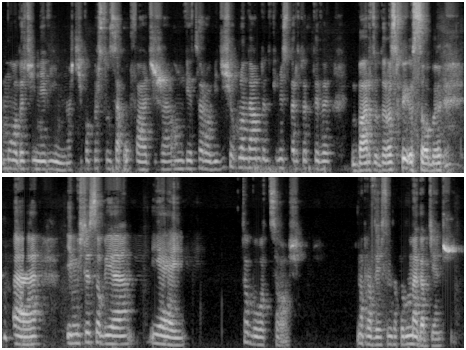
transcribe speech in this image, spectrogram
młodość i niewinność i po prostu zaufać, że on wie, co robi. Dziś oglądałam ten film z perspektywy bardzo dorosłej osoby e, i myślę sobie, jej, to było coś. Naprawdę jestem za to mega wdzięczna.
